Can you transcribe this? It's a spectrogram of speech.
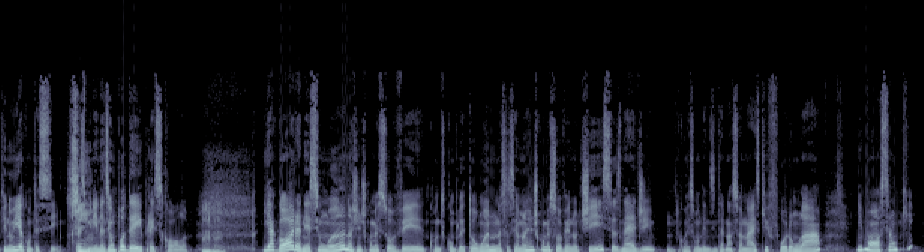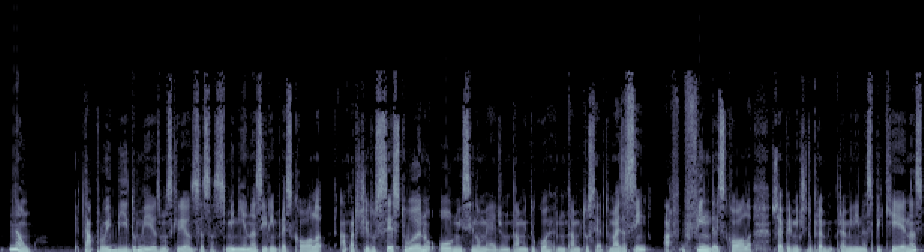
que não ia acontecer. Que as meninas iam poder ir para a escola. E agora, nesse um ano, a gente começou a ver, quando completou um ano nessa semana, a gente começou a ver notícias, né, de correspondentes internacionais que foram lá e mostram que não. Está proibido mesmo as crianças, as meninas, irem para a escola a partir do sexto ano ou no ensino médio. Não está muito, não tá muito certo. Mas, assim, a- o fim da escola só é permitido para meninas pequenas.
